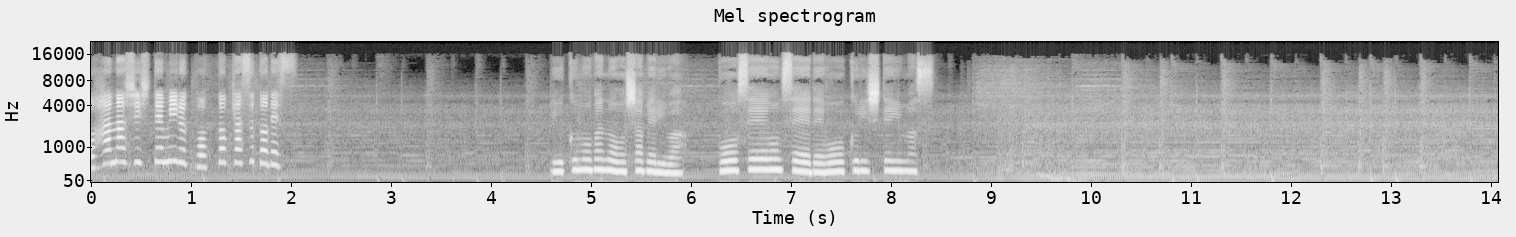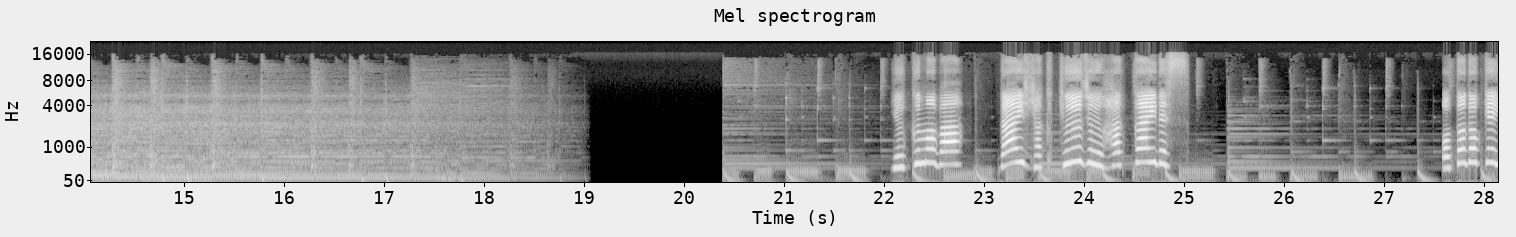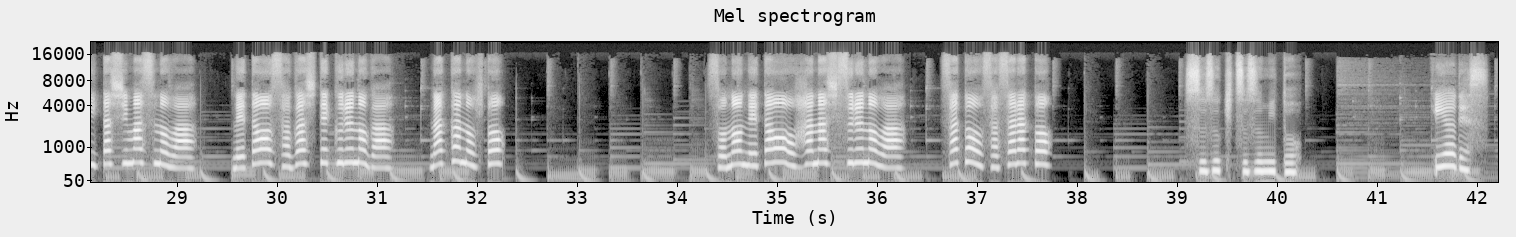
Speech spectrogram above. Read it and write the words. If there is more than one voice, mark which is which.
Speaker 1: お話ししてみるポッドキャストです。
Speaker 2: ゆくもばのおしゃべりは、合成音声でお送りしています。
Speaker 1: ゆくもば、第198回です。お届けいたしますのは、ネタを探してくるのが、中の人。そのネタをお話しするのは、佐藤ささらと、
Speaker 2: 鈴木つづみと、
Speaker 1: 嫌です。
